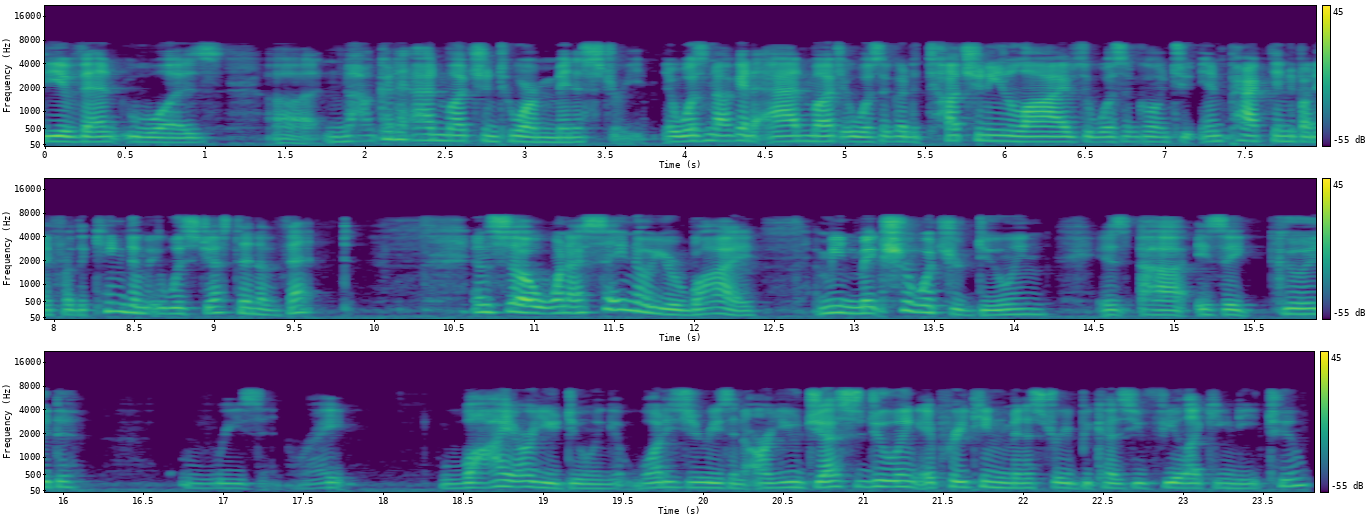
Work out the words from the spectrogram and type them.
the event was uh, not going to add much into our ministry. It was not going to add much. It wasn't going to touch any lives. It wasn't going to impact anybody for the kingdom. It was just an event. And so when I say know your why, I mean make sure what you're doing is uh, is a good reason, right? Why are you doing it? What is your reason? Are you just doing a preteen ministry because you feel like you need to?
